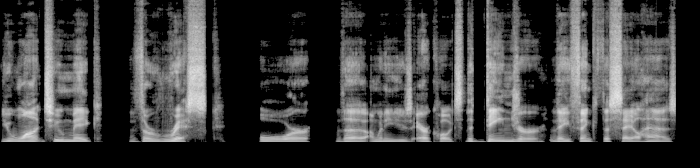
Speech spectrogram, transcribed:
You want to make the risk or the, I'm going to use air quotes, the danger they think the sale has.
